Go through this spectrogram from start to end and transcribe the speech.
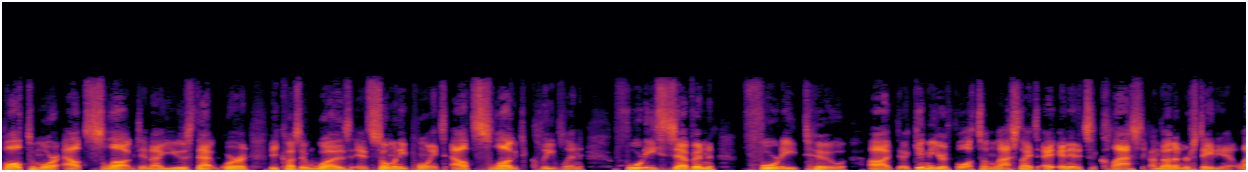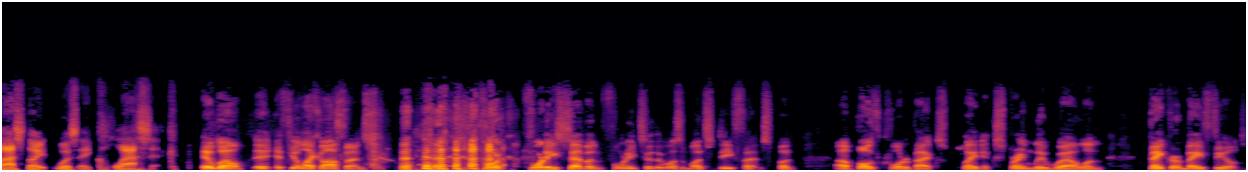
Baltimore outslugged, and I use that word because it was it's so many points, outslugged Cleveland 47 42. Uh, give me your thoughts on last night's, and it's a classic. I'm not understating it. Last night was a classic. It, well, if you like offense, 47 42, there wasn't much defense, but uh, both quarterbacks played extremely well, and Baker Mayfield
